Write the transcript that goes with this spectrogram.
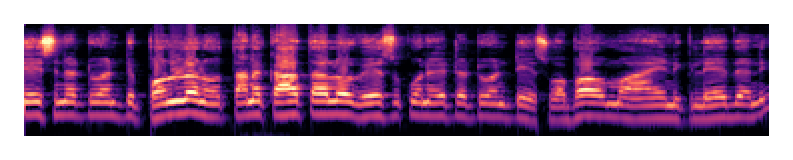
చేసినటువంటి పనులను తన ఖాతాలో వేసుకునేటటువంటి స్వభావం ఆయనకి లేదని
